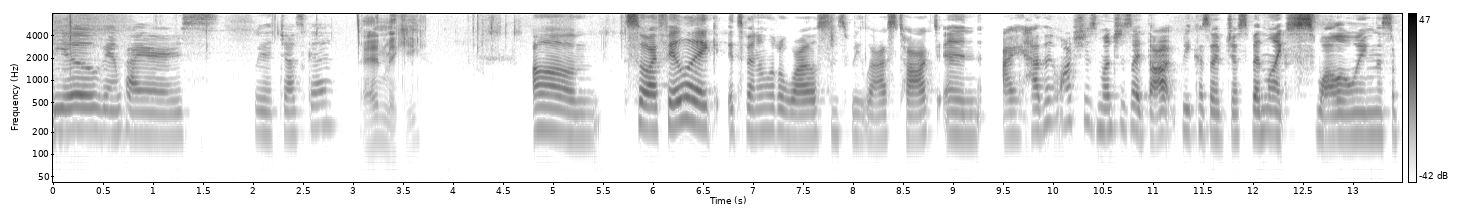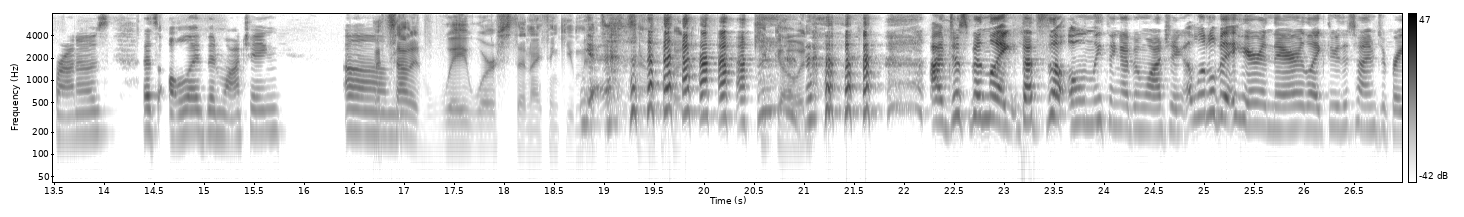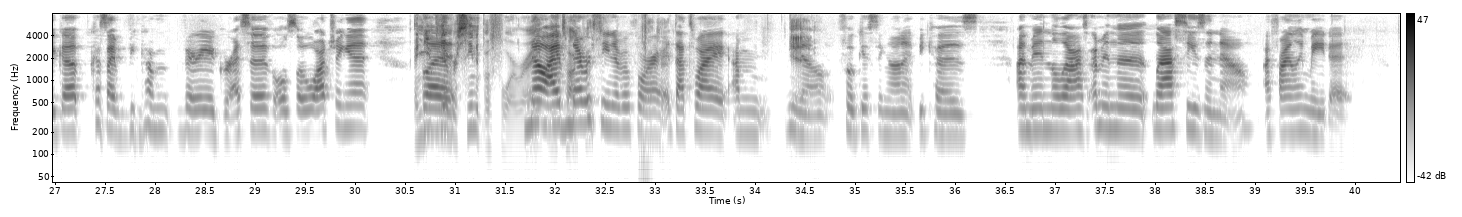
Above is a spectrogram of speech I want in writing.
you, vampires with Jessica and Mickey. Um, so I feel like it's been a little while since we last talked, and I haven't watched as much as I thought because I've just been like swallowing The Sopranos. That's all I've been watching. Um, that sounded way worse than I think you meant yeah. it to sound. keep going. I've just been like, that's the only thing I've been watching. A little bit here and there, like through the time to break up, because I've become very aggressive also watching it. And but, you've never seen it before, right? No, you I've never seen it before. Okay. That's why I'm, you yeah. know, focusing on it because I'm in the last I'm in the last season now. I finally made it.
